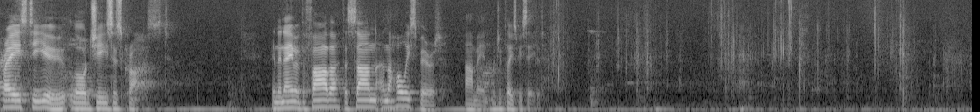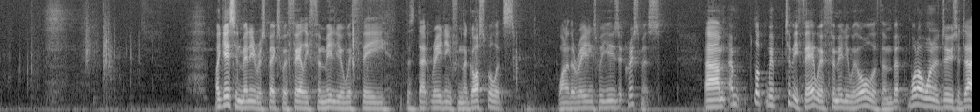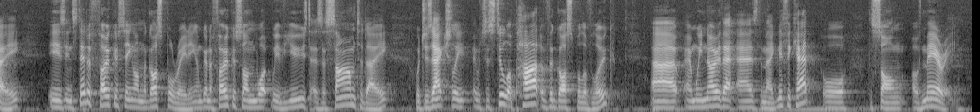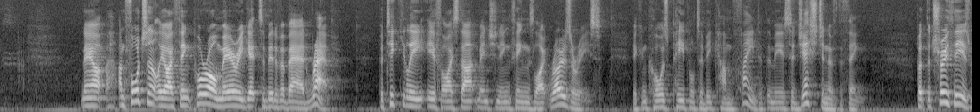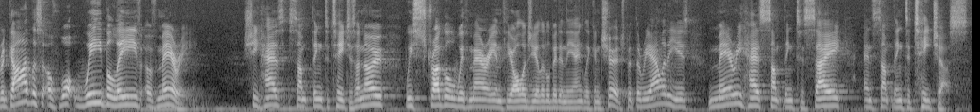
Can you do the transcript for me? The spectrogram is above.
Praise, to you, Lord Jesus Christ. In the name of the Father, the Son, and the Holy Spirit. Amen. Would you please be seated? I guess in many respects we're fairly familiar with the, that reading from the Gospel. It's one of the readings we use at Christmas. Um, and look, to be fair, we're familiar with all of them, but what I want to do today is instead of focusing on the Gospel reading, I'm going to focus on what we've used as a psalm today, which is actually, which is still a part of the Gospel of Luke. Uh, and we know that as the Magnificat or the Song of Mary. Now, unfortunately, I think poor old Mary gets a bit of a bad rap, particularly if I start mentioning things like rosaries. It can cause people to become faint at the mere suggestion of the thing. But the truth is, regardless of what we believe of Mary, she has something to teach us. I know we struggle with Marian theology a little bit in the Anglican Church, but the reality is, Mary has something to say and something to teach us.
